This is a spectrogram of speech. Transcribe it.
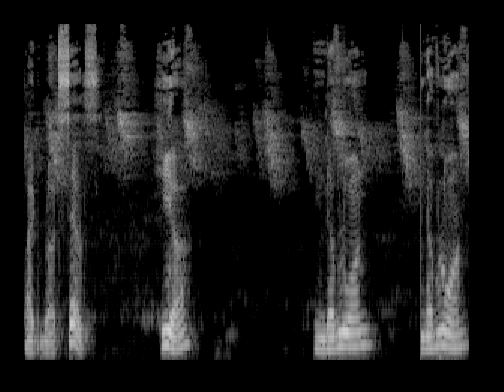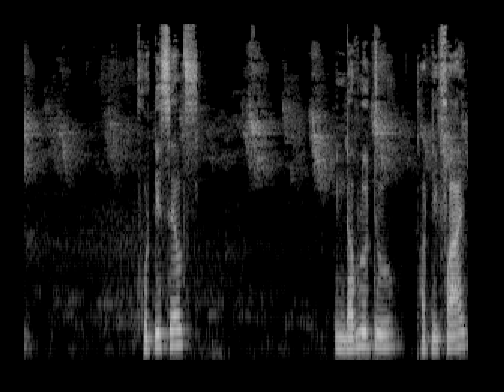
white blood cells. Here in w1 in w1 40 cells. In w2 35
